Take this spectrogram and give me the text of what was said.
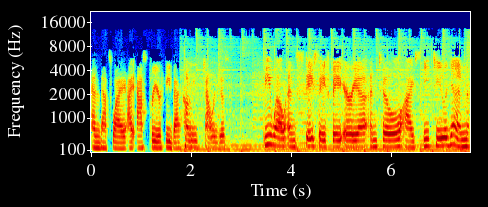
and that's why I ask for your feedback on these challenges. Be well and stay safe, Bay Area. Until I speak to you again,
